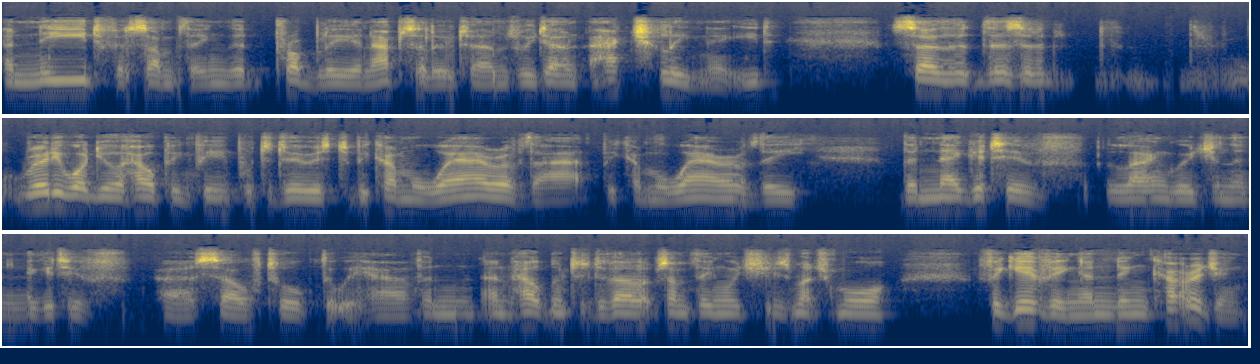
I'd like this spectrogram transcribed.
a need for something that probably in absolute terms we don't actually need so that there's a really what you're helping people to do is to become aware of that, become aware of the the negative language and the negative uh, self-talk that we have, and and help them to develop something which is much more forgiving and encouraging.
